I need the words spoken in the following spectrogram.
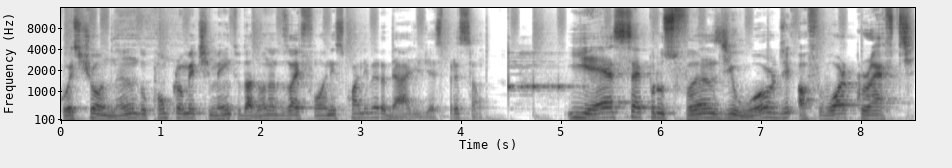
questionando o comprometimento da dona dos iPhones com a liberdade de expressão. E essa é para os fãs de World of Warcraft.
